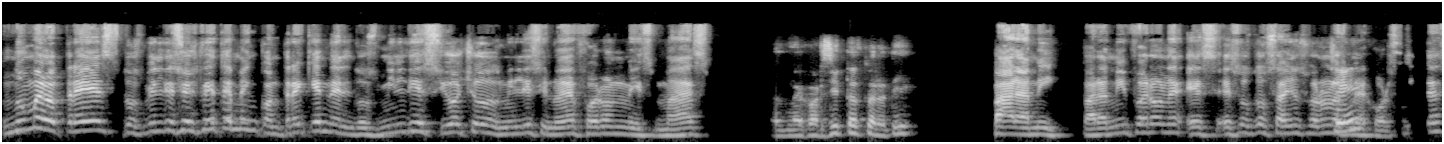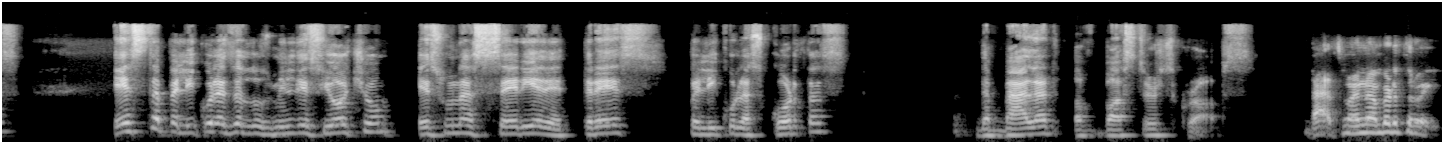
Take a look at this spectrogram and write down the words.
Número 3, 2018. Fíjate, me encontré que en el 2018, 2019 fueron mis más. Las mejorcitas para ti. Para mí, para mí fueron, esos dos años fueron las mejorcitas. Esta película es del 2018, es una serie de tres películas cortas. The Ballad of Buster Scrubs. That's my number three.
